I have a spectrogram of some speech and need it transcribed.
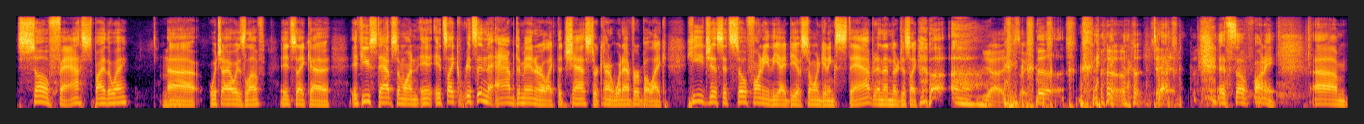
so fast, by the way. Uh, which I always love. It's like uh, if you stab someone, it, it's like it's in the abdomen or like the chest or kind of whatever. But like he just, it's so funny the idea of someone getting stabbed and then they're just like, Yeah, it's like dead. it's so funny. Um,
